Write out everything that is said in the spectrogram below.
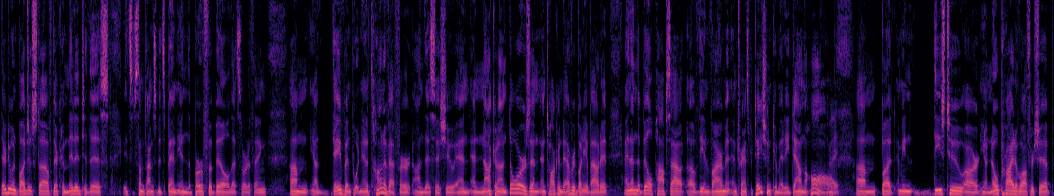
they're doing budget stuff. They're committed to this. It's sometimes it's been in the BRFA bill, that sort of thing. Um, you know, they've been putting in a ton of effort on this issue and and knocking on doors and, and talking to everybody about it. And then the bill pops out of the Environment and Transportation committee down the hall. Right. Um, but I mean, these two are you know no pride of authorship.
